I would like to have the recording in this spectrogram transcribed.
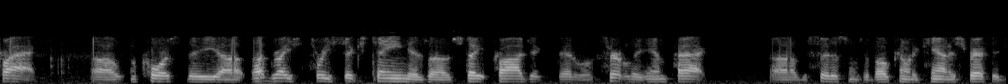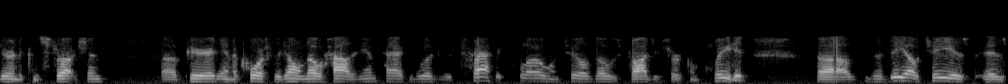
track. Uh, of course, the uh, Upgrade 316 is a state project that will certainly impact the citizens of Oconee County, especially during the construction period. And of course, we don't know how the impact would with traffic flow until those projects are completed. Uh, the DOT is, is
